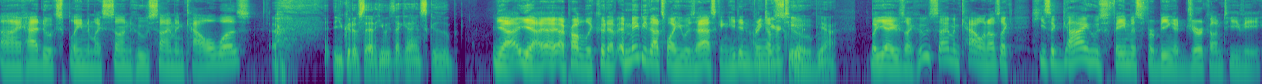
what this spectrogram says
I had to explain to my son who Simon Cowell was. you could have said he was that guy in Scoob. Yeah, yeah, I, I probably could have, and maybe that's why he was asking. He didn't bring up Scoob, it. Yeah. but yeah, he was like, "Who's Simon Cowell?" And I was like, "He's a guy who's famous for being a jerk on TV."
